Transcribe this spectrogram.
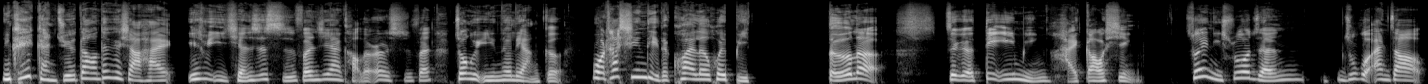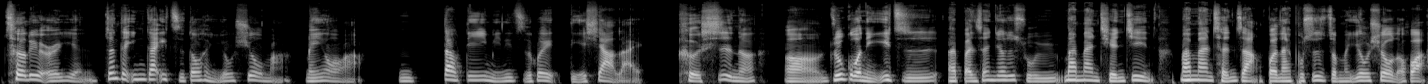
你可以感觉到那个小孩，也许以前是十分，现在考了二十分，终于赢了两个，哇，他心里的快乐会比得了这个第一名还高兴。所以你说人如果按照策略而言，真的应该一直都很优秀吗？没有啊，你到第一名你只会跌下来。可是呢，呃，如果你一直呃本身就是属于慢慢前进、慢慢成长，本来不是怎么优秀的话，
